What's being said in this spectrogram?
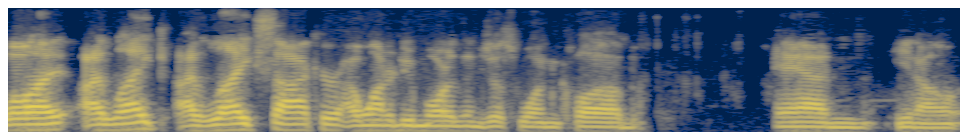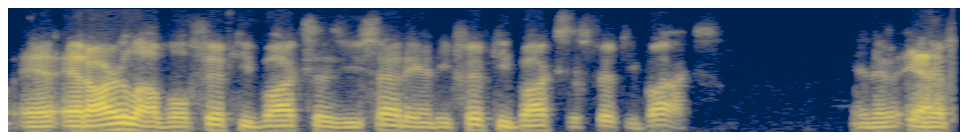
well I, I like i like soccer i want to do more than just one club and you know at, at, our level 50 bucks as you said andy 50 bucks is 50 bucks and, if, yeah. and if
